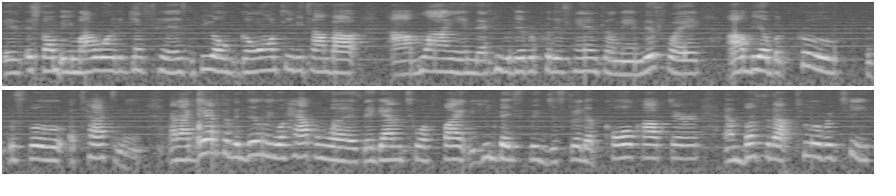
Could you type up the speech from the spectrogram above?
is it's gonna be my word against his. He gonna go on TV talking about I'm lying that he would never put his hands on me. And this way, I'll be able to prove that this fool attacked me. And I guess evidently what happened was they got into a fight and he basically just straight up cold cocked her and busted out two of her teeth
